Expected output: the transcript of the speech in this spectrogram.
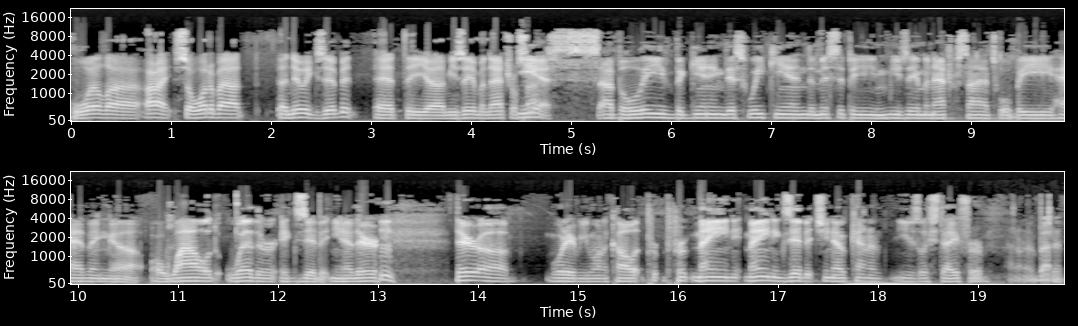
Well, uh, all right. So, what about a new exhibit at the uh, Museum of Natural Science? Yes, I believe beginning this weekend, the Mississippi Museum of Natural Science will be having uh, a wild weather exhibit. You know, they're hmm. they're uh, whatever you want to call it, pr- pr- main main exhibits. You know, kind of usually stay for I don't know about a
